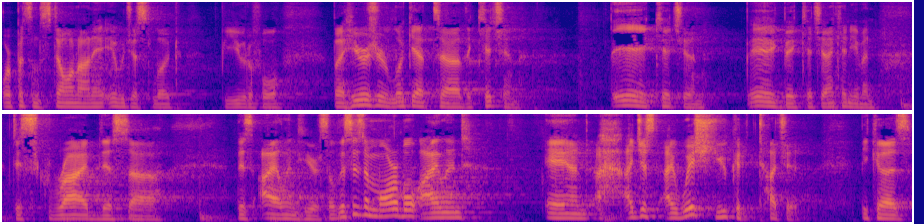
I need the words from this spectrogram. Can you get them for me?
or put some stone on it, it would just look beautiful. But here's your look at uh, the kitchen. Big kitchen, big, big kitchen. I can't even describe this, uh, this island here. So this is a marble island and I just, I wish you could touch it because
